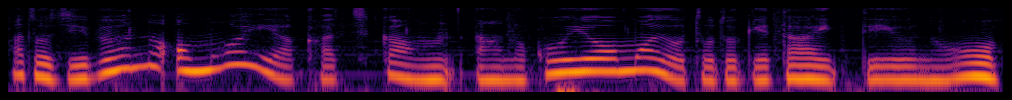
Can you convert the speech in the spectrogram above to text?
あと自分の思いや価値観あのこういう思いを届けたいっていうのを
